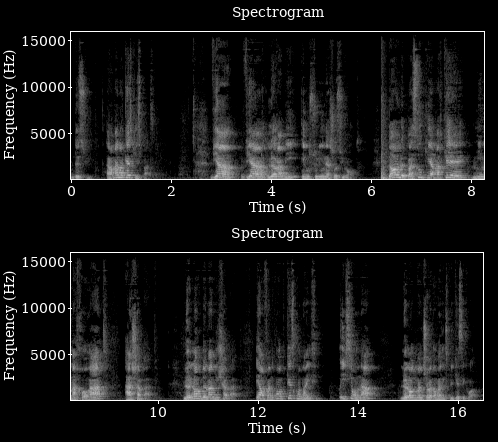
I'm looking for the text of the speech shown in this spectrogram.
de suite. Alors maintenant, qu'est-ce qui se passe? Viens, viens le rabbi, il nous souligne la chose suivante. Dans le passou qui a marqué Mimachorat à Shabbat, le lendemain du Shabbat. Et en fin de compte, qu'est-ce qu'on a ici? Ici, on a le lendemain du Shabbat, on va l'expliquer c'est quoi?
